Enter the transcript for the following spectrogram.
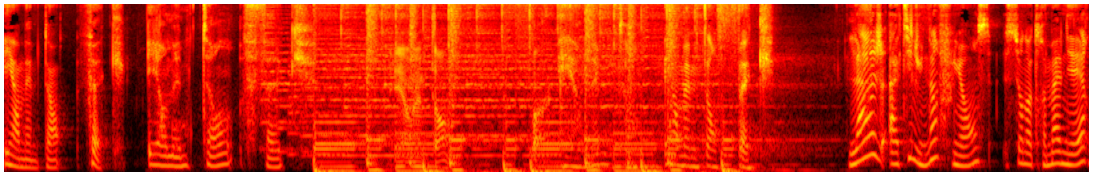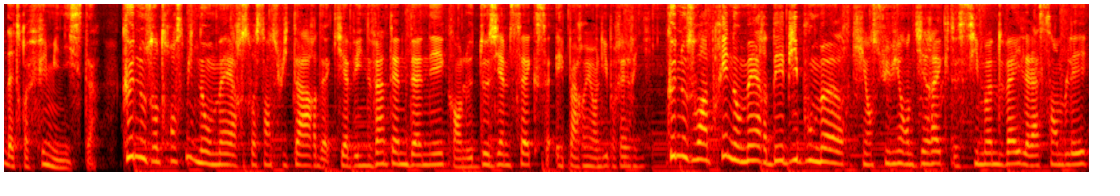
et en même temps, fuck. Et en même temps, fuck. Et en même temps, fuck. Et en même temps, et en même temps, fuck. L'âge a-t-il une influence sur notre manière d'être féministe? Que nous ont transmis nos mères 68ardes qui avaient une vingtaine d'années quand le deuxième sexe est paru en librairie? Que nous ont appris nos mères baby-boomers qui ont suivi en direct Simone Veil à l'Assemblée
